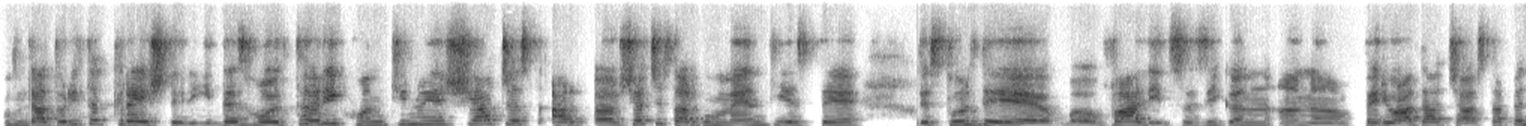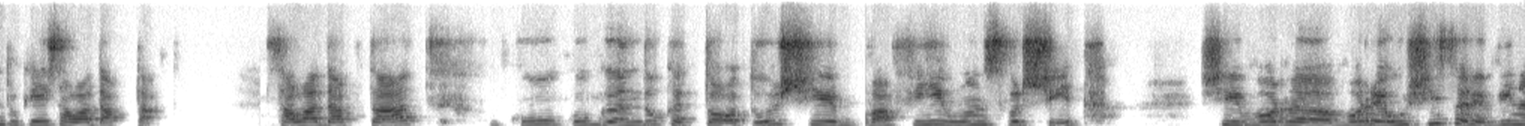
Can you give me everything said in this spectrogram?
datorită creșterii, dezvoltării continue și acest, și acest argument este destul de valid, să zic, în, în perioada aceasta, pentru că ei s-au adaptat. S-au adaptat cu, cu gândul că totuși va fi un sfârșit și vor, uh, vor reuși să revină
